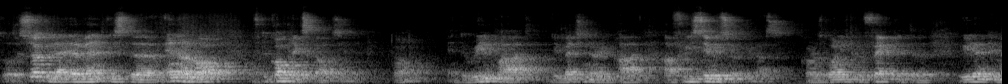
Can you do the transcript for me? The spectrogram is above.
so a circular element is the analog of the complex Gaussian. Oh, and the real part, the imaginary part, are free semicirculars, corresponding to the fact that the real and Im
